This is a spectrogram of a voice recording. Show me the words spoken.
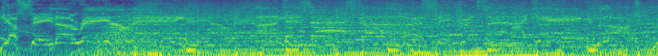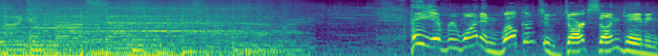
You'll see the real me. Hey everyone, and welcome to Darkson Gaming.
